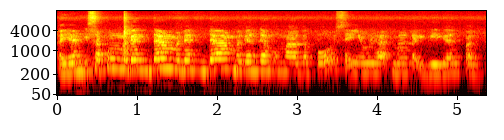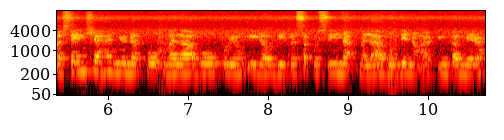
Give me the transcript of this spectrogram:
Ayan, isa pong magandang, magandang, magandang umaga po sa inyong lahat mga kaibigan. Pagpasensyahan nyo na po, malabo po yung ilaw dito sa kusina. Malabo din ang aking kamera.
